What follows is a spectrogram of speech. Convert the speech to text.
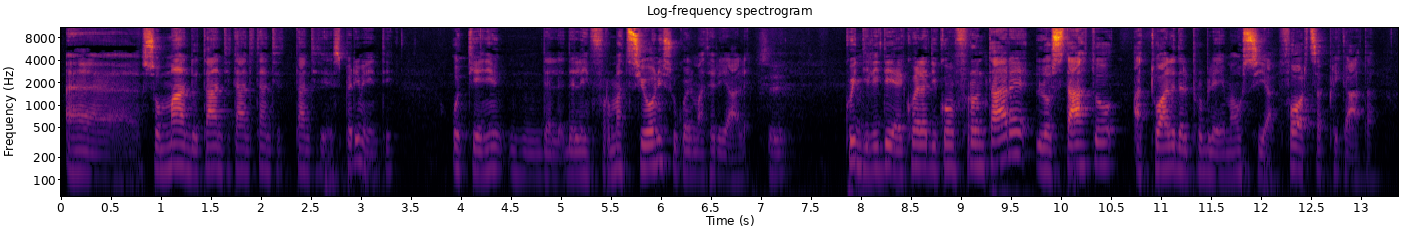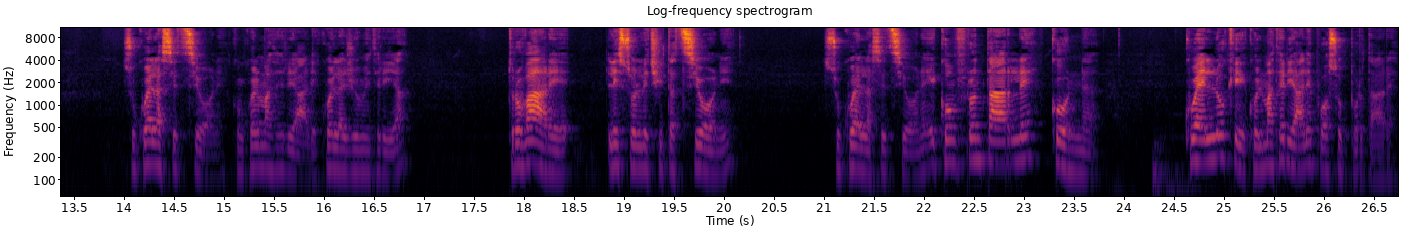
eh, sommando tanti, tanti, tanti, tanti esperimenti, ottieni delle, delle informazioni su quel materiale. Sì quindi l'idea è quella di confrontare lo stato attuale del problema, ossia forza applicata su quella sezione, con quel materiale, quella geometria, trovare le sollecitazioni su quella sezione e confrontarle con quello che quel materiale può sopportare,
